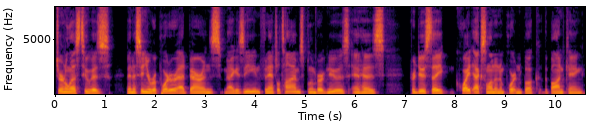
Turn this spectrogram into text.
journalist who has been a senior reporter at Barron's Magazine, Financial Times, Bloomberg News, and has produced a quite excellent and important book, The Bond King,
